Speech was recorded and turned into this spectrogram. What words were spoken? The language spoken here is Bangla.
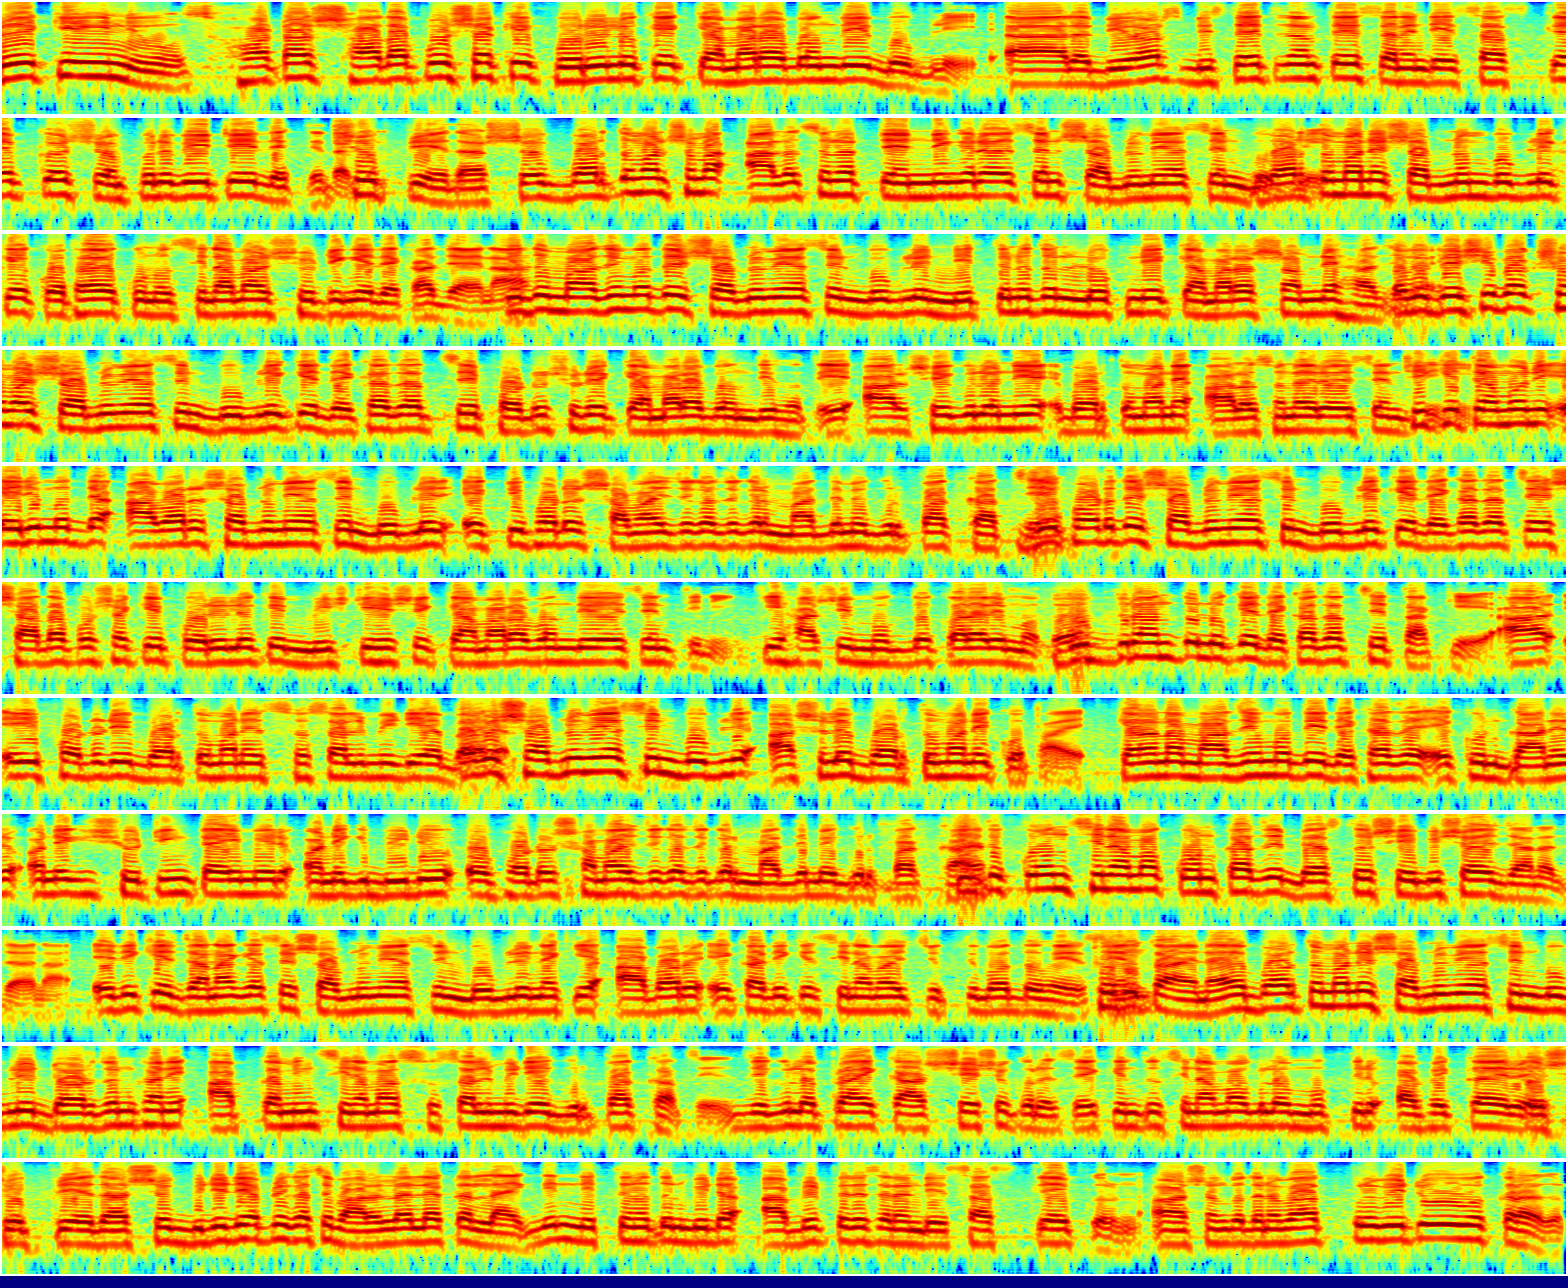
ব্রেকিং নিউজ, হঠাৎ সাদা পোশাকে পরিলোকে ক্যামেরা ক্যামেরাবন্দি বুবলি। আর ভিউয়ার্স বিস্তারিত জানতে চ্যানেলটি সাবস্ক্রাইব করে সম্পূর্ণ ভিডিওটি দেখতে থাকুন। সুপ্রিয় দর্শক, বর্তমান সময় আলোচনার ট্রেন্ডিং এ রয়েছেন শবনম হোসেন বর্তমানে শবনম বুবলিকে কোথাও কোনো সিনেমার শুটিং এ দেখা যায় না। কিন্তু মাঝে মধ্যে শবনম হোসেন বুবলির নিত্য নতুন লুক নিয়ে ক্যামেরার সামনে হাজির তবে বেশিরভাগ সময় শবনম হোসেন বুবলিকে দেখা যাচ্ছে ফটোশুটে ক্যামেরা বন্দী হতে। আর সেগুলো নিয়ে বর্তমানে আলোচনায় রয়েছেন ঠিকই তেমনি এরই মধ্যে আবারও শবনমী হোসেন বুবলির একটি ফটো সামাজিক যোগাযোগের মাধ্যমে ঘুরপাক খাচ্ছে। যে ফটোতে শবনমী হোসেন বুবলিকে দেখা যাচ্ছে সাদা পোশাকে পরিলোকে মিষ্টি হেসে ক্যামেরা বন্দী হয়েছেন তিনি। কি হাসি মুগ্ধ করার মতো। দূর দূরান্ত লোকে দেখা যাচ্ছে তাকে। আর এই ফটোটি বর্তমানে সোশ্যাল মিডিয়া তবে শবনমী হোসেন বুবলি আসলে বর্তমানে কোথায়? কেননা মাঝে মধ্যে দেখা যায় এখন গানের অনেক শুটিং টাইমের অনেক ভিডিও ও ফটো সামাজিক যোগাযোগের মাধ্যমে ঘুরপাক খায়। কিন্তু কোন সিনেমা কোন কাজে ব্যস্ত সে বিষয়ে জানা যায় না। এদিকে জানা গেছে শবনমী হোসেন বুবলি নাকি আবারও একাধিকে সিনেমায় চুক্তিবদ্ধ হয়েছে শুধু তাই নয় বর্তমানে শবনমী হোসেন বুবলির ডর্জন খানি আপকামিং সিনেমা সোশ্যাল মিডিয়ায় ঘুরপাক খাচ্ছে যেগুলো প্রায় কাজ শেষও করেছে কিন্তু সিনেমাগুলো মুক্তির অপেক্ষায় রয়েছে। সুপ্রিয় দর্শক ভিডিওটি আপনার কাছে ভালো লাগলে একটা লাইক দিন। নিত্য নতুন ভিডিও আপডেট পেতে চ্যানেলটি সাবস্ক্রাইব করুন। অসংখ্য ধন্যবাদ। পুরো ভিডিও করার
